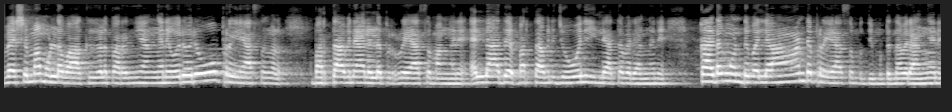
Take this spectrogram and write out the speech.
വിഷമമുള്ള വാക്കുകൾ പറഞ്ഞ് അങ്ങനെ ഓരോരോ പ്രയാസങ്ങൾ ഭർത്താവിനാലുള്ള പ്രയാസം അങ്ങനെ അല്ലാതെ ഭർത്താവിന് ജോലിയില്ലാത്തവരങ്ങനെ കടം കൊണ്ട് വല്ലാണ്ട് പ്രയാസം ബുദ്ധിമുട്ടുന്നവരങ്ങനെ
